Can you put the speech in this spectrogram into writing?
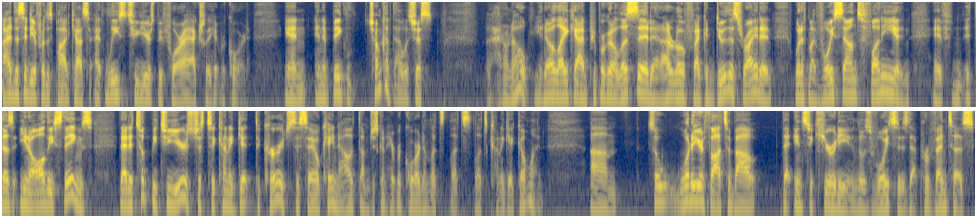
I had this idea for this podcast at least 2 years before I actually hit record. And and a big chunk of that was just I don't know, you know, like I, people are going to listen, and I don't know if I can do this right, and what if my voice sounds funny, and if it does, you know, all these things that it took me two years just to kind of get the courage to say, okay, now I'm just going to hit record and let's let's let's kind of get going. Um, so, what are your thoughts about that insecurity and those voices that prevent us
